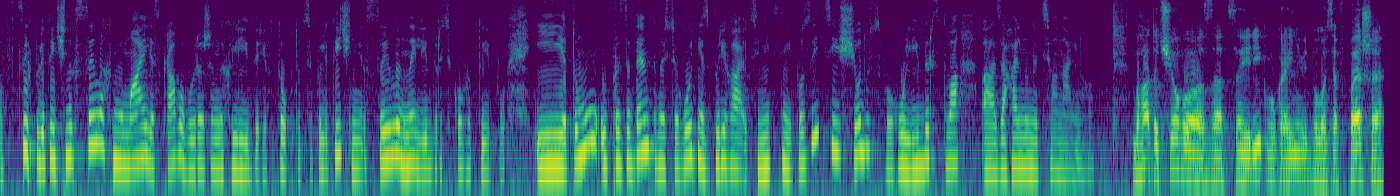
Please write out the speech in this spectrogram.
в цих політичних силах немає яскраво виражених лідерів, тобто це політичні сили не лідерського типу. І тому у президента на сьогодні зберігаються міцні позиції щодо свого лідерства загальнонаціонального. Багато чого за цей рік в Україні відбулося вперше.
